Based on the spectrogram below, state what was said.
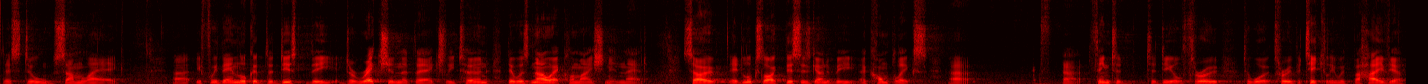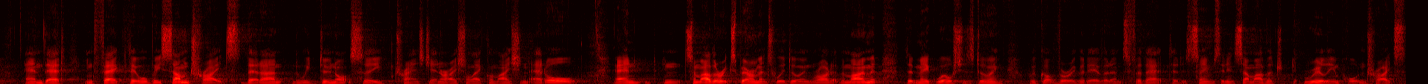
There's still some lag. Uh, if we then look at the, the, direction that they actually turned, there was no acclimation in that. So it looks like this is going to be a complex uh, uh, thing to, to deal through, to work through, particularly with behaviour, and that in fact there will be some traits that, are, that we do not see transgenerational acclimation at all. And in some other experiments we're doing right at the moment that Meg Welch is doing, we've got very good evidence for that, that it seems that in some other really important traits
